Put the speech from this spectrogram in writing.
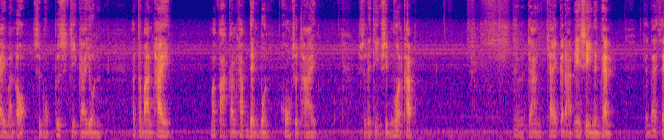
ล้ๆวันออก 16 พฤศจิกายน รัฐบาลไทยมาฝากกันครับเด่นบนโค้งสุดท้ายสถิติ 10 งวดครับ อาจารย์ใช้กระดาษ A4 1 แผ่น จะได้ใช้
